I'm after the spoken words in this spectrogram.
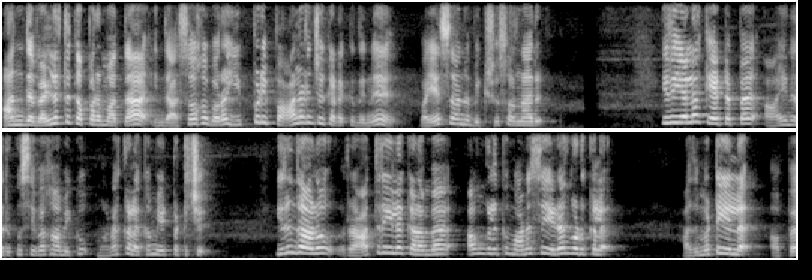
அந்த வெள்ளத்துக்கு அப்புறமா தான் இந்த அசோகபுரம் இப்படி பாலடைஞ்சு கிடக்குதுன்னு வயசான பிக்ஷு சொன்னார். இதையெல்லாம் கேட்டப்ப ஆயனருக்கும் சிவகாமிக்கும் மனக்கலக்கம் ஏற்பட்டுச்சு. இருந்தாலும் ராத்திரியில் கிளம்ப அவங்களுக்கு மனசு இடம் கொடுக்கல. அது மட்டும் இல்லை அப்போ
